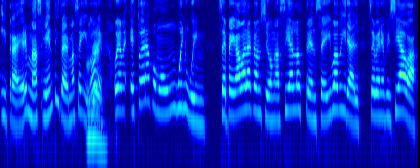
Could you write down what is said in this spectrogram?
y traer más gente y traer más seguidores. Ok. Obviamente, esto era como un win-win. Se pegaba la canción, hacían los trends, se iba viral, se beneficiaba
